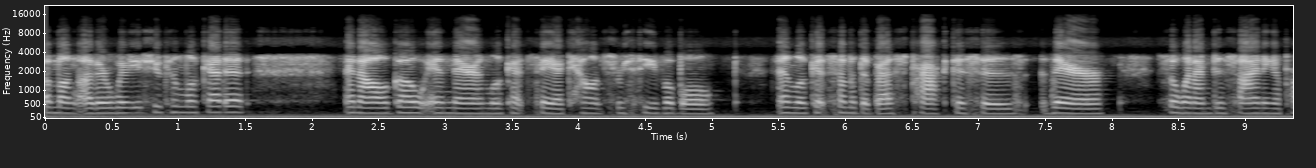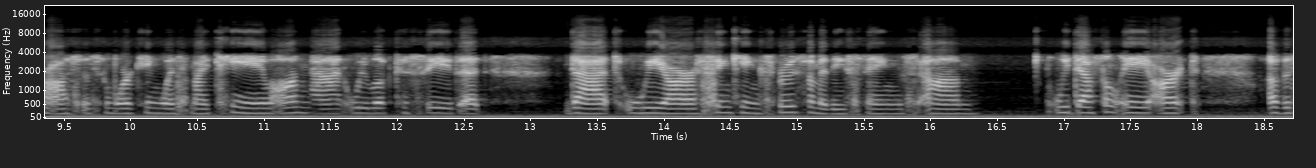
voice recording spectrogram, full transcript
among other ways you can look at it and I'll go in there and look at, say, accounts receivable and look at some of the best practices there. So when I'm designing a process and working with my team on that, we look to see that that we are thinking through some of these things. Um, we definitely aren't of the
